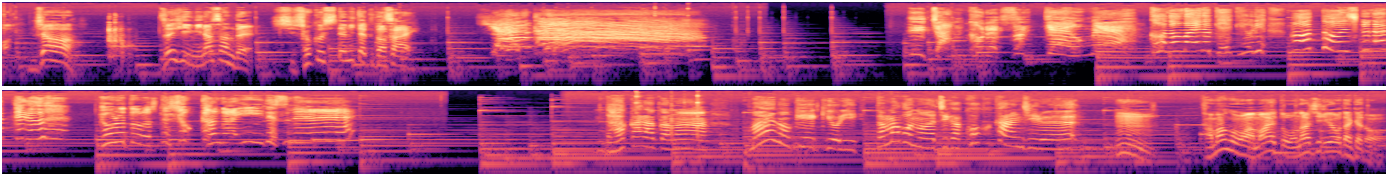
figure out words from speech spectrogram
あじゃあぜひ皆さんで試食してみてください。兄ちゃんこれすっげえうめえ!この前のケーキよりもっと美味しくなってる!トロトロした食感がいいですね!だからかな前のケーキより卵の味が濃く感じる。うん。卵は前と同じ量だけど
